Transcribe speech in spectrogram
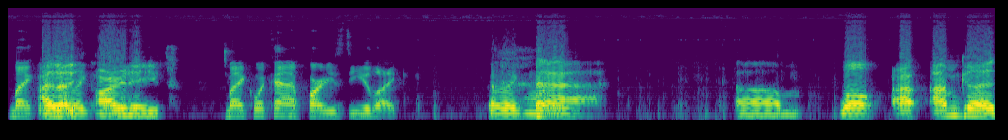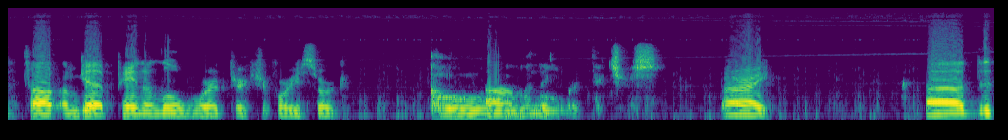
Mike. I like, like parties. Mike, what kind of parties do you like? I like money. um, well, I, I'm gonna talk. I'm gonna paint a little word picture for you, Sorg. oh, Um, I like word pictures. All right. Uh, the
